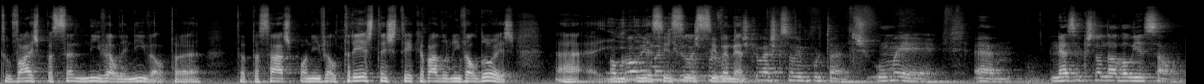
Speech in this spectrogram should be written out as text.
Tu vais passando nível em nível para para passares para o nível 3 tens de ter acabado o nível 2 ah, e, e assim sucessivamente. que eu acho que são importantes. Uma é um, nessa questão da avaliação,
